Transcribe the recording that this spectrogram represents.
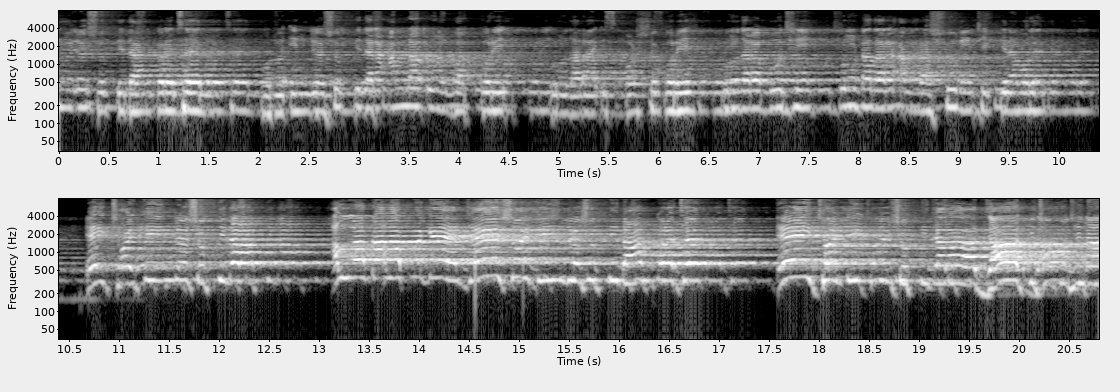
ইন্দ্রিয় শক্তি দান করেছেন। কোন ইন্দ্রিয় শক্তি দ্বারা আমরা অনুভব করি, কোন দ্বারা স্পর্শ করি, কোন দ্বারা বুঝি, কোনটা দ্বারা আমরা শুনি, ঠিক কিনা বলেন? এই ছয়টি ইন্দ্রিয় শক্তি দ্বারা আল্লাহ তাআলা আপনাকে যে ছয়টি ইন্দ্রিয় শক্তি দান করেছেন, এই ছয়টি ইন্দ্রিয় শক্তি যারা যা কিছু বুঝি না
